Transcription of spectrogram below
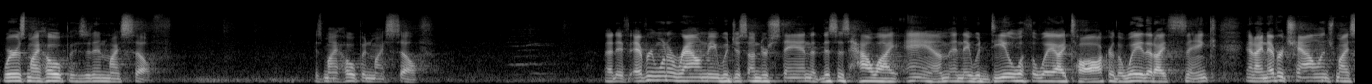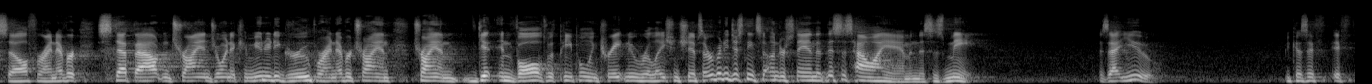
where is my hope? Is it in myself? Is my hope in myself? That if everyone around me would just understand that this is how I am and they would deal with the way I talk or the way that I think, and I never challenge myself or I never step out and try and join a community group or I never try and try and get involved with people and create new relationships. Everybody just needs to understand that this is how I am and this is me. Is that you? Because if, if,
